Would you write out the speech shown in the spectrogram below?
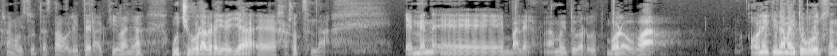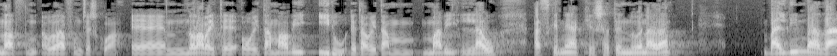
esango izut ez dago literalki, baina gutxi gora bera ideia e, jasotzen da. Hemen, e, bale, amaitu behar dut. Bueno, ba, honekin amaitu dut, zen da, hau da funtseskoa. E, nola baite, hogeita mabi iru eta hogeita mabi lau, azkeneak esaten duena da, baldin bada,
